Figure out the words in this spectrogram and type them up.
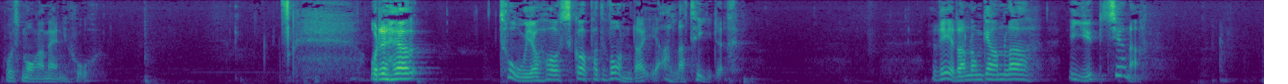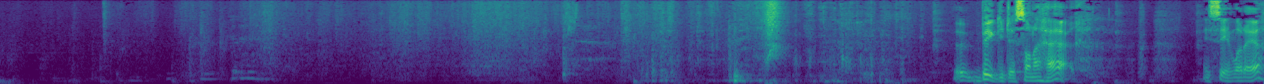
hos många människor. Och det här tror jag har skapat vånda i alla tider. Redan de gamla egyptierna byggde sådana här. Ni ser vad det är?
